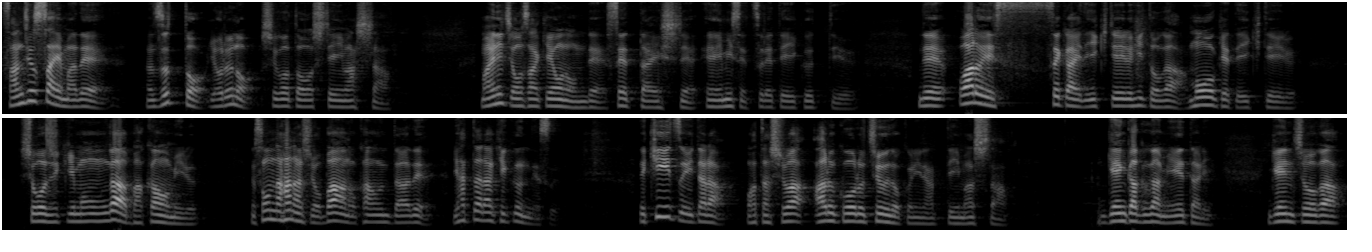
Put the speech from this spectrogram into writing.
30歳までずっと夜の仕事をしていました。毎日お酒を飲んで接待してええ店連れていくっていう。で、悪い世界で生きている人が儲けて生きている。正直者が馬鹿を見る。そんな話をバーのカウンターでやたら聞くんです。で気ぃついたら私はアルコール中毒になっていました。幻覚が見えたり幻聴が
